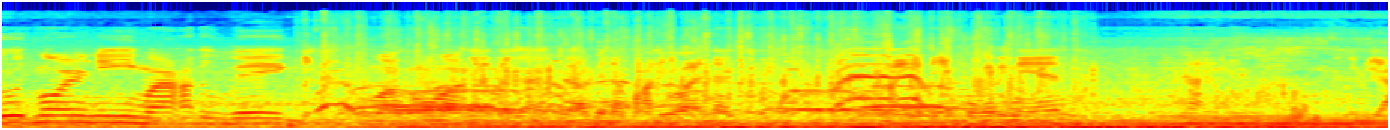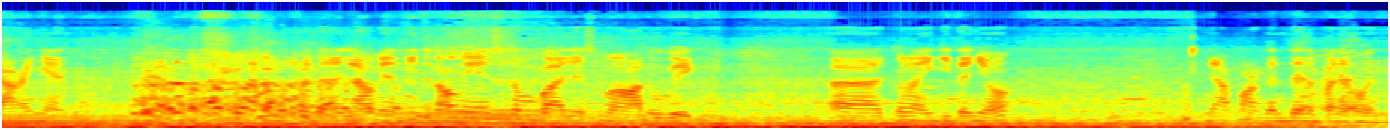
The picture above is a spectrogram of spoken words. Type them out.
Good morning mga katubig! Umagang umaga na taga, grabe napakaliwanag. Makikita yung pungirin na yan. Ha, hindi akin yan. Padaan lang kami, nandito na kami sa Sambales mga katubig. At kung nakikita nyo, napakaganda ng panahon.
